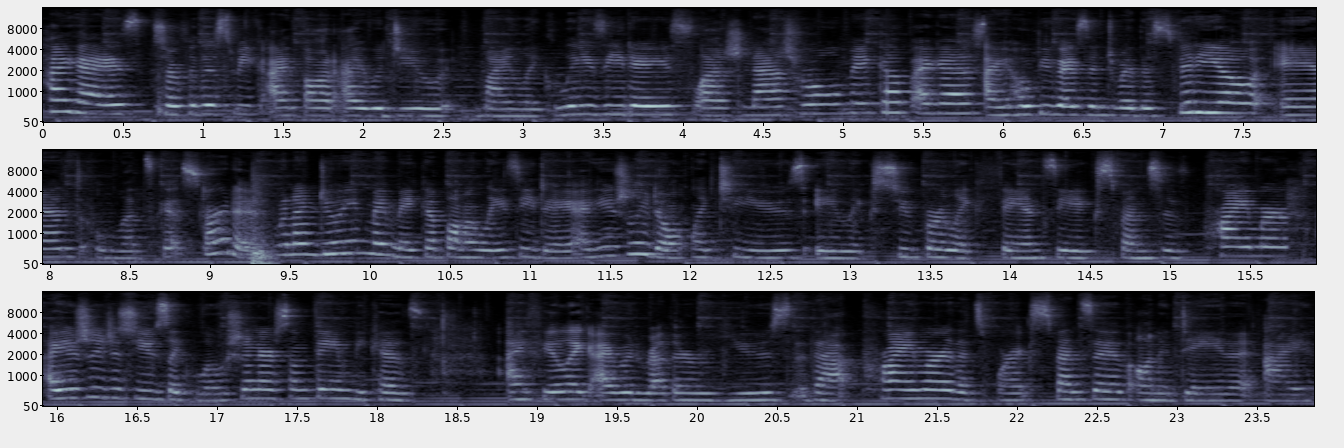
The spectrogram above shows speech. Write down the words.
Hi guys! So for this week I thought I would do my like lazy day slash natural makeup I guess. I hope you guys enjoy this video and let's get started. When I'm doing my makeup on a lazy day I usually don't like to use a like super like fancy expensive primer. I usually just use like lotion or something because I feel like I would rather use that primer that's more expensive on a day that I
